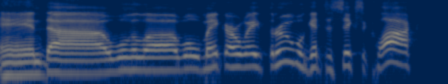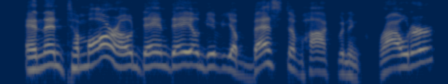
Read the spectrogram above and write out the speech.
and uh, we'll uh, we'll make our way through. We'll get to six o'clock, and then tomorrow Dan Day will give you a best of Hochman and Crowder.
